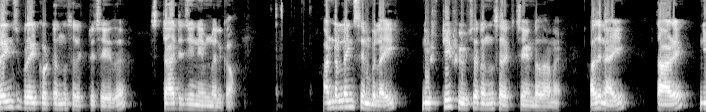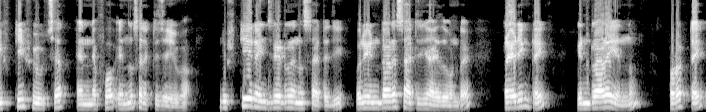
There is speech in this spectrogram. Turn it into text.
റേഞ്ച് ബ്രേക്കൗട്ട് എന്ന് സെലക്ട് ചെയ്ത് സ്ട്രാറ്റജി നെയിം നൽകാം. അണ്ടർലൈൻ സിമ്പിളായി നിഫ്റ്റി ഫ്യൂച്ചർ എന്ന് സെലക്ട് ചെയ്യേണ്ടതാണ്. അതിനായി താഴെ Nifty future N F O എന്ന് സെലക്ട് ചെയ്യുക. നിഫ്റ്റി റേഞ്ച് ലീഡർ എന്ന സ്ട്രാറ്റജി ഒരു ഇൻട്രാഡേ സ്ട്രാറ്റജി ആയതുകൊണ്ട് ട്രേഡിംഗ് ടൈപ്പ് ഇൻട്രാഡേ എന്നും product type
